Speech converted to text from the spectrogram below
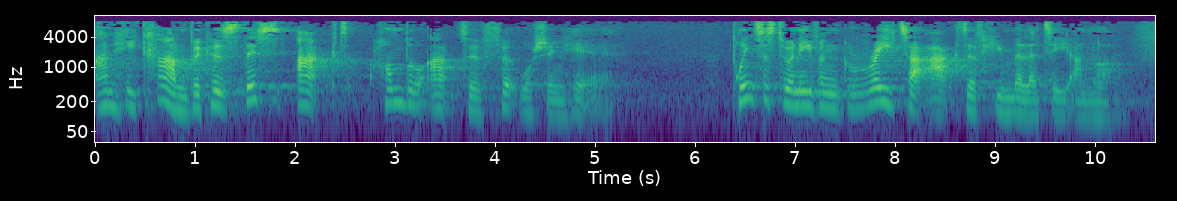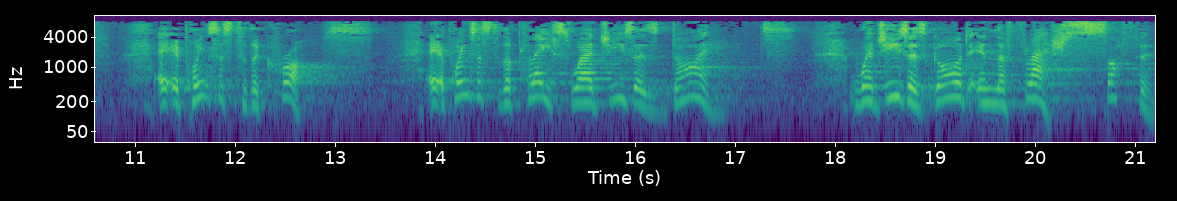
And he can because this act, humble act of foot washing here, points us to an even greater act of humility and love. It, points us to the cross. It points us to the place where Jesus died, where Jesus, God in the flesh, suffered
